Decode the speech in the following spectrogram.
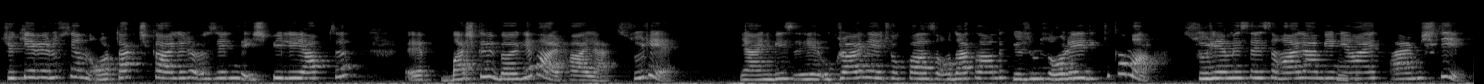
Türkiye ve Rusya'nın ortak çıkarları özelinde işbirliği yaptığı e, başka bir bölge var hala. Suriye. Yani biz e, Ukrayna'ya çok fazla odaklandık, gözümüzü oraya diktik ama Suriye meselesi hala bir nihayet ermiş değil.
